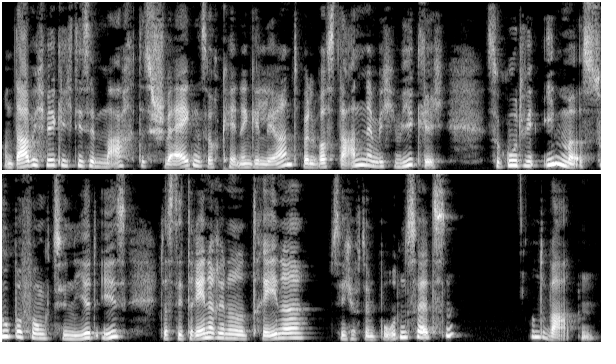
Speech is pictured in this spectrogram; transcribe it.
Und da habe ich wirklich diese Macht des Schweigens auch kennengelernt, weil was dann nämlich wirklich so gut wie immer super funktioniert ist, dass die Trainerinnen und Trainer sich auf den Boden setzen und warten.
